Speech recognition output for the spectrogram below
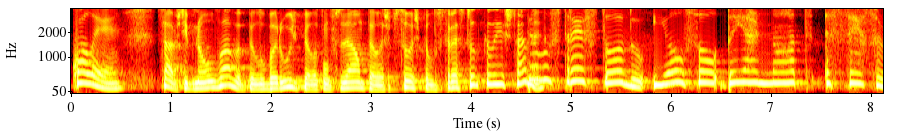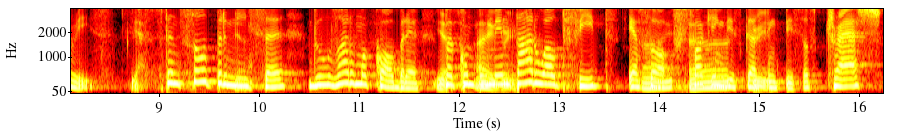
Qual é? Sabes, tipo, não o levava pelo barulho, pela confusão, pelas pessoas, pelo stress todo que ali está, né? Pelo stress todo. E also, they are not accessories. Yes. Portanto, só a premissa de levar uma cobra Yes, para complementar o outfit é só I fucking agree. disgusting piece of trash.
